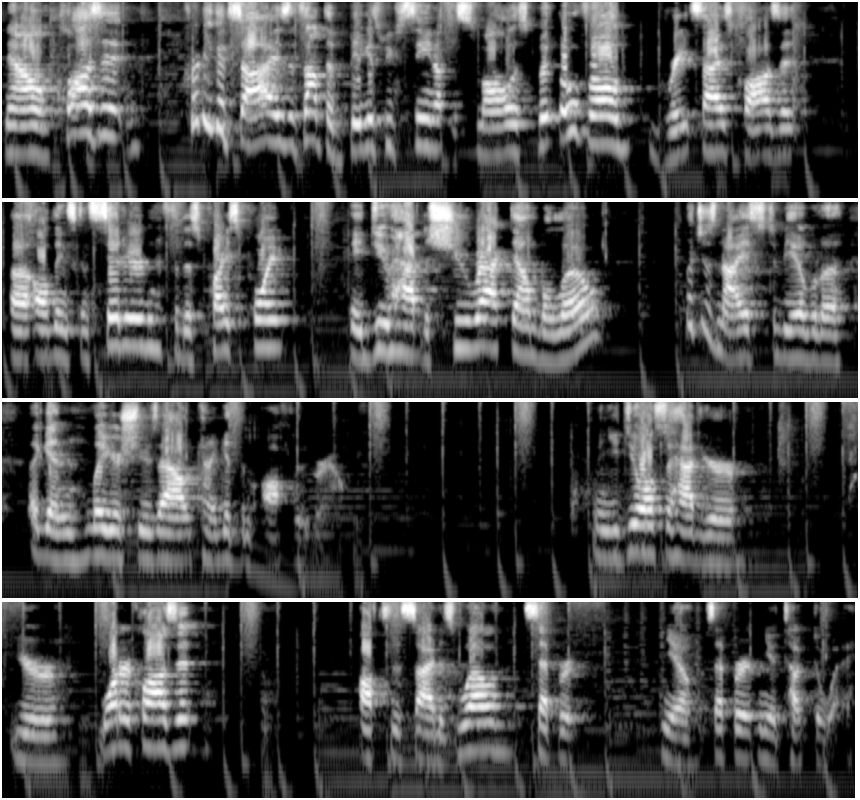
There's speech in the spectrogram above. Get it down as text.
Now, closet, pretty good size. It's not the biggest we've seen, not the smallest, but overall, great size closet. Uh, all things considered for this price point. They do have the shoe rack down below, which is nice to be able to, again, lay your shoes out, kind of get them off the ground. And you do also have your, your water closet off to the side as well, separate, you know, separate, and you know, tucked away.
